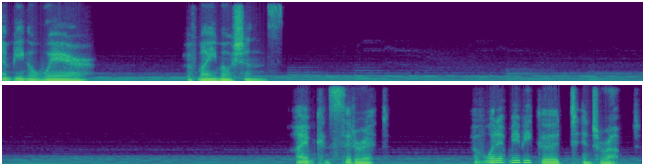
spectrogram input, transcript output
and being aware of my emotions. I am considerate of when it may be good to interrupt.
